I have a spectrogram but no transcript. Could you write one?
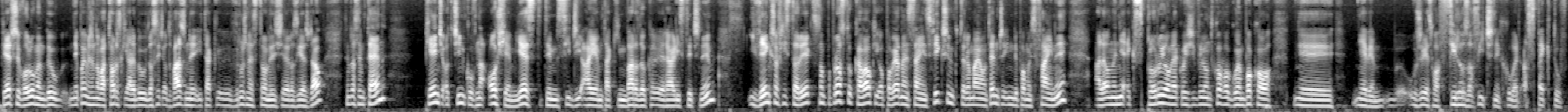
Pierwszy wolumen był, nie powiem, że nowatorski, ale był dosyć odważny i tak w różne strony się rozjeżdżał. Tymczasem ten, pięć odcinków na osiem jest tym CGI-em takim bardzo realistycznym i większość historyjek to są po prostu kawałki opowiadań science fiction, które mają ten czy inny pomysł fajny, ale one nie eksplorują jakoś wyjątkowo głęboko, yy, nie wiem, użyję słowa filozoficznych, Hubert, aspektów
